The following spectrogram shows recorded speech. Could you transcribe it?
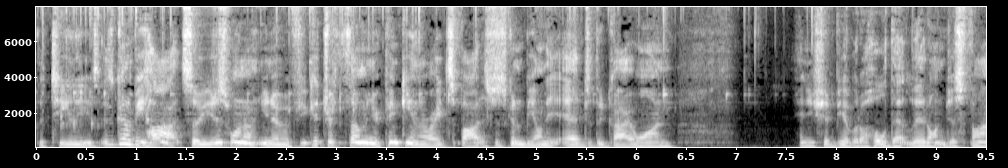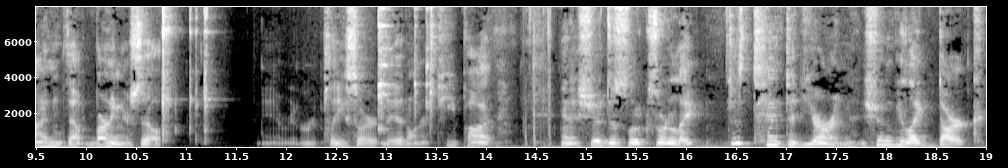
the tea leaves. It's going to be hot, so you just want to, you know, if you get your thumb and your pinky in the right spot, it's just going to be on the edge of the gaiwan, and you should be able to hold that lid on just fine without burning yourself. And we're going to replace our lid on our teapot, and it should just look sort of like just tinted urine. It shouldn't be like dark,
